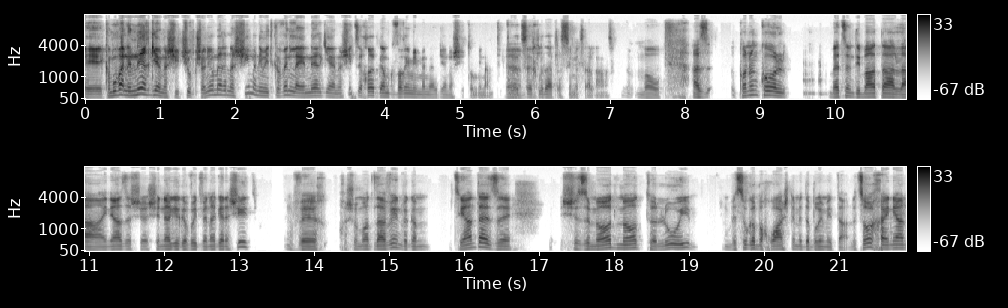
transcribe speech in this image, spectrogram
Uh, כמובן אנרגיה נשית, שוב כשאני אומר נשים אני מתכוון לאנרגיה הנשית, זה יכול להיות גם גברים עם אנרגיה נשית דומיננטית, כן. צריך לדעת לשים את זה על ה... ברור. אז קודם כל, בעצם דיברת על העניין הזה שיש אנרגיה גברית ואנרגיה נשית, וחשוב מאוד להבין, וגם ציינת את זה, שזה מאוד מאוד תלוי בסוג הבחורה שאתם מדברים איתה. לצורך העניין,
